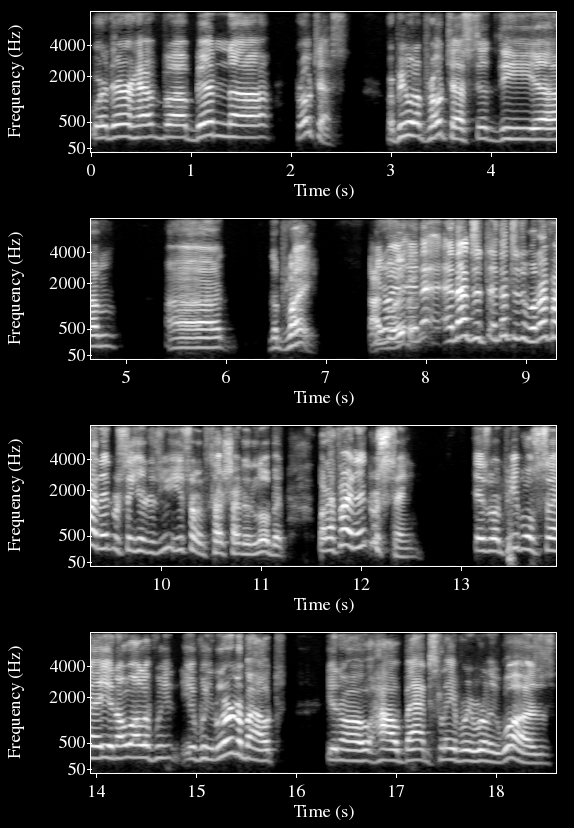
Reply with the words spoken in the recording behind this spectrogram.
where there have uh, been uh, protests where people have protested the um, uh, the play. I You know, and, it. and, that's and that's what I find interesting here. Because you, you sort of touched on it a little bit. What I find interesting is when people say, you know, well, if we if we learn about, you know, how bad slavery really was,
